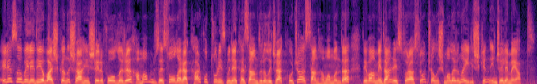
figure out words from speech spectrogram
Elazığ Belediye Başkanı Şahin Şerifoğulları Hamam Müzesi olarak Harput turizmine kazandırılacak Hoca Hasan Hamamı'nda devam eden restorasyon çalışmalarına ilişkin inceleme yaptı.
